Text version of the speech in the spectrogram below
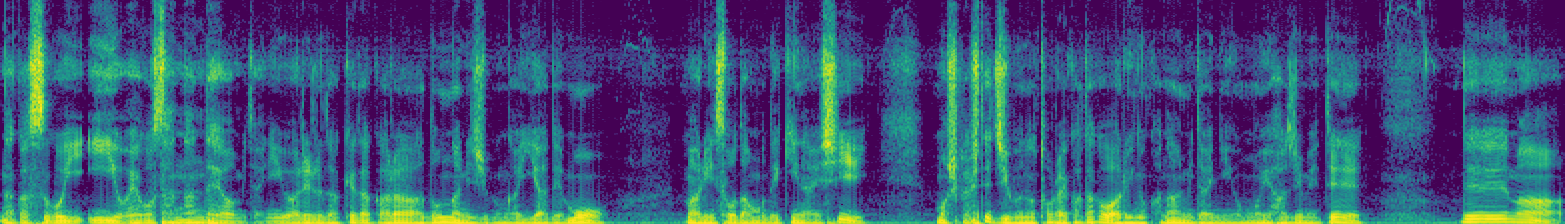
なんかすごいいい親御さんなんだよみたいに言われるだけだからどんなに自分が嫌でも周りに相談もできないしもしかして自分の捉え方が悪いのかなみたいに思い始めてでま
